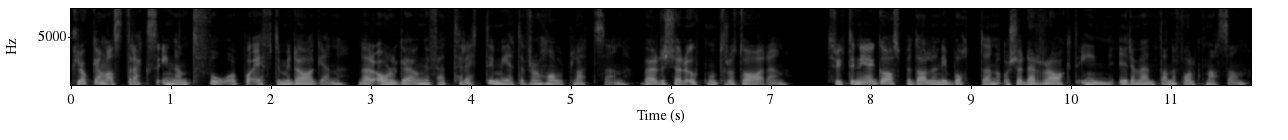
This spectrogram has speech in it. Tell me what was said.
Klockan var strax innan två på eftermiddagen när Olga ungefär 30 meter från hållplatsen började köra upp mot trottoaren, tryckte ner gaspedalen i botten och körde rakt in i den väntande folkmassan.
